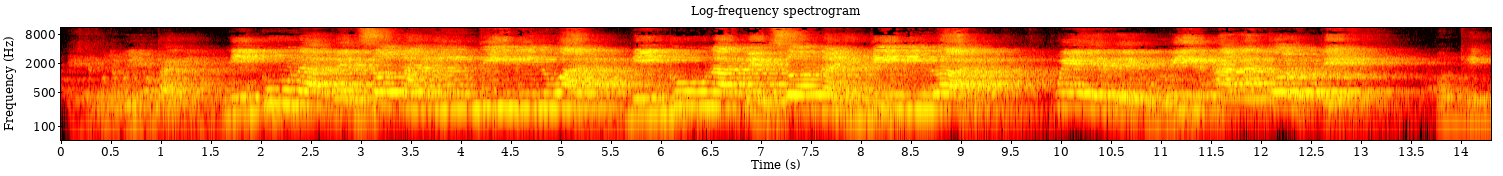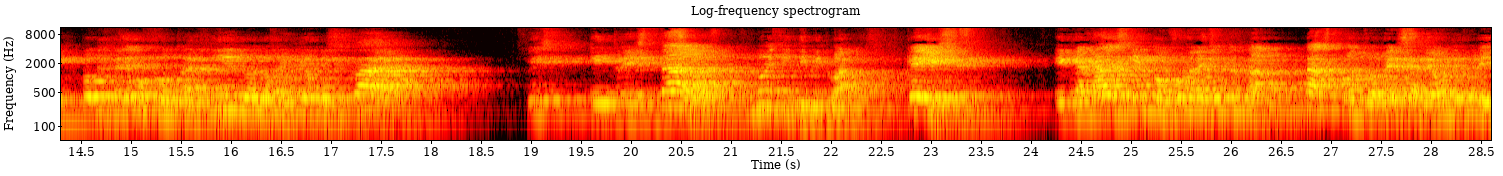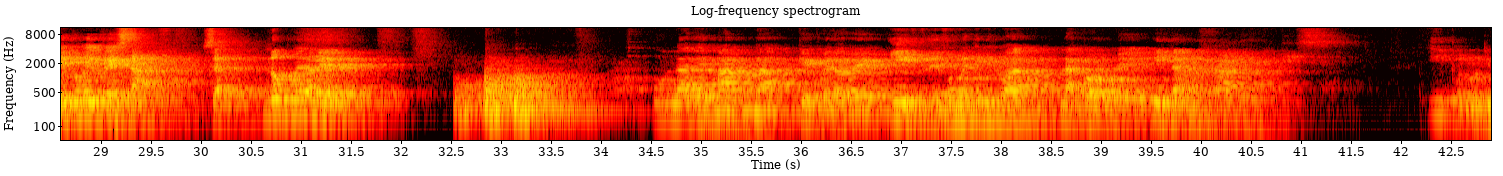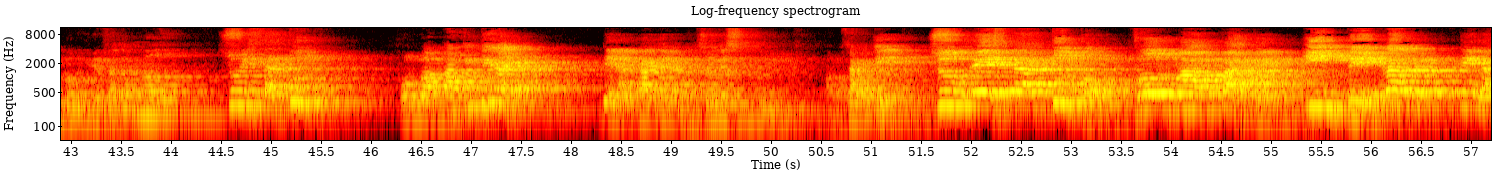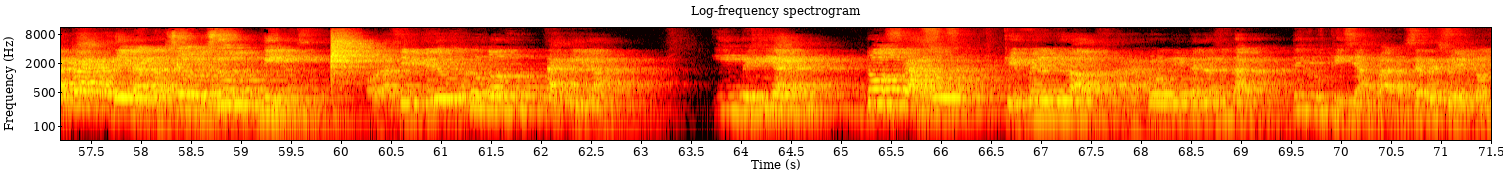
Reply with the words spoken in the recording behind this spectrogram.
Este punto es muy importante. Ninguna persona individual, ninguna persona individual puede recurrir a la corte. ¿Por qué? Porque tenemos contraviniendo el objetivo principal, que es entre estados, no es individual. ¿Qué dice? Encargado de seguir conforme al hecho internacional las controversias de orden jurídico entre estados. O sea, no puede haber una demanda que pueda haber y de forma individual la Corte Internacional de. Y por último, alumnos, su estatuto forma parte integral de la Carta de las Naciones Unidas. Vamos a repetir. Su estatuto forma parte integral de la Carta de las Naciones Unidas. Así, mis queridos alumnos, la actividad. Investigar dos casos que fueron llevados a la Corte Internacional de Justicia para ser resueltos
